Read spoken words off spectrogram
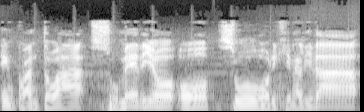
en cuanto a su medio o su originalidad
